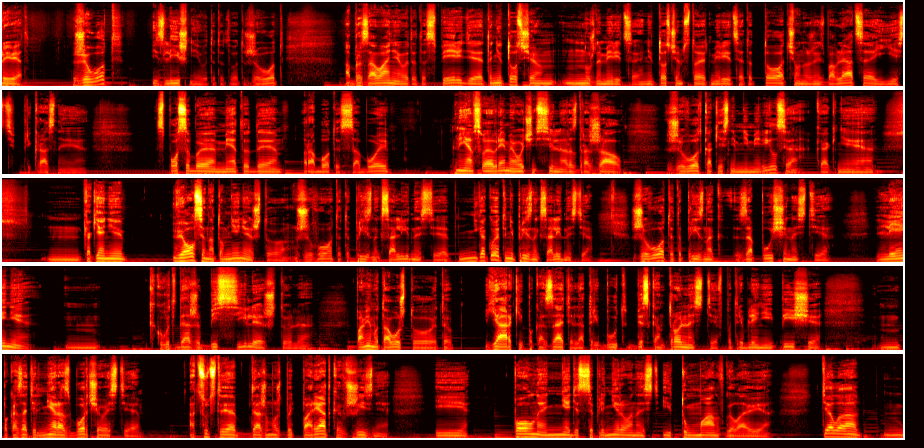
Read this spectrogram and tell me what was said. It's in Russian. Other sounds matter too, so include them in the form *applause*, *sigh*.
Привет. Живот излишний, вот этот вот живот, образование вот это спереди, это не то, с чем нужно мириться, не то, с чем стоит мириться, это то, от чего нужно избавляться, и есть прекрасные способы, методы работы с собой. Меня в свое время очень сильно раздражал живот, как я с ним не мирился, как не... Как я не велся на то мнение, что живот — это признак солидности. Никакой это не признак солидности. Живот — это признак запущенности, лени, какого-то даже бессилия, что ли. Помимо того, что это яркий показатель, атрибут бесконтрольности в потреблении пищи, показатель неразборчивости — отсутствие даже, может быть, порядка в жизни и полная недисциплинированность и туман в голове. Тело,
